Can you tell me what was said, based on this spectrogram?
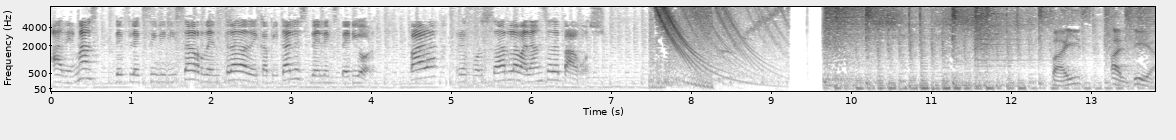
además de flexibilizar la entrada de capitales del exterior para reforzar la balanza de pagos. País al día.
